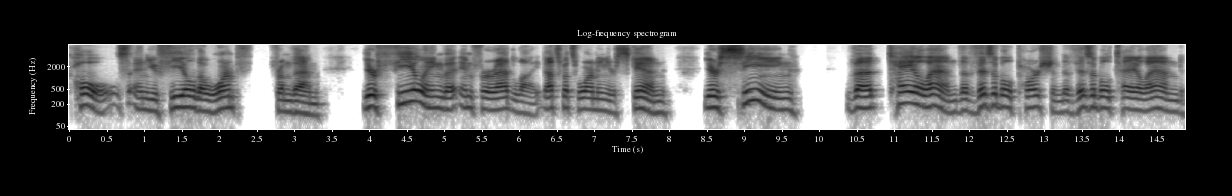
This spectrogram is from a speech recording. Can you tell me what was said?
coals and you feel the warmth from them, you're feeling the infrared light. That's what's warming your skin. You're seeing the tail end, the visible portion, the visible tail end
